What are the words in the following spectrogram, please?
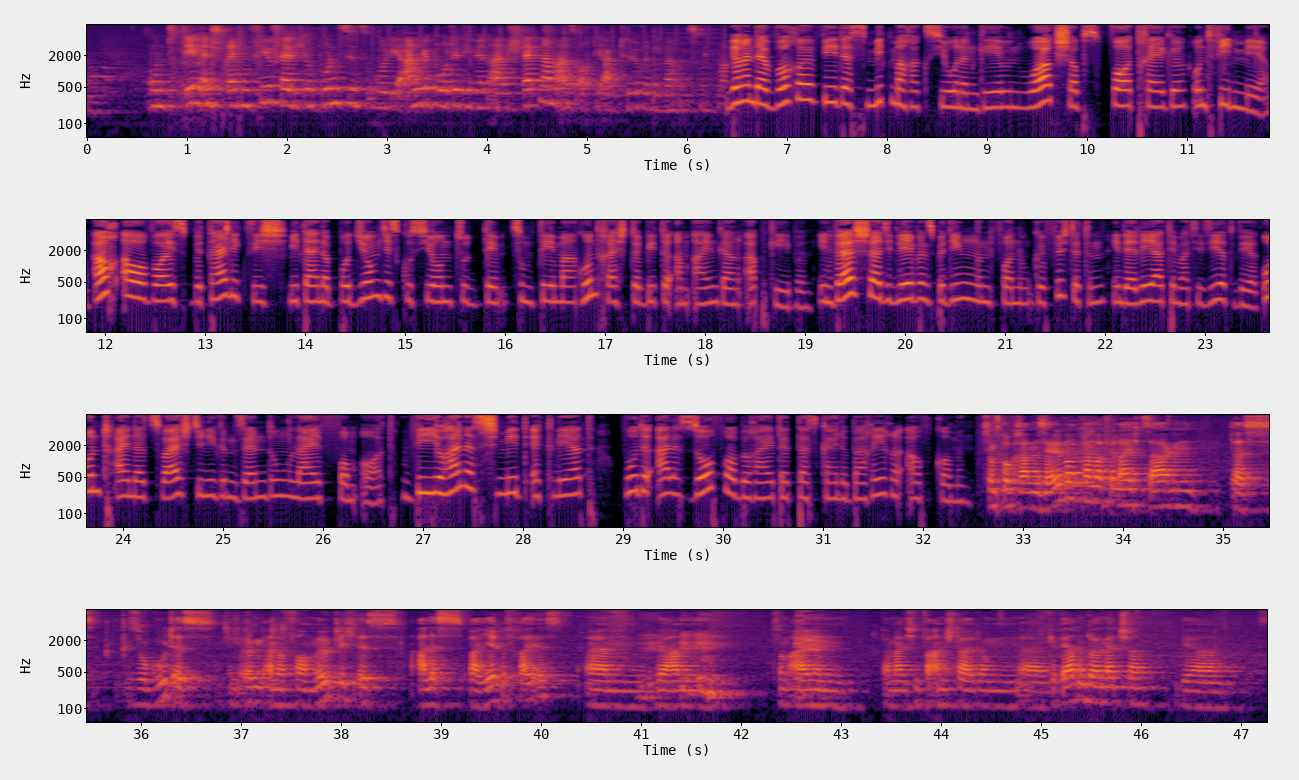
Und dementsprechend vielfältig und bunt sind sowohl die Angebote, die wir in allen Städten haben, als auch die Akteure, die bei uns mitmachen. Während der Woche wird es Mitmachaktionen geben, Workshops, Vorträge und viel mehr. Auch Our Voice beteiligt sich mit einer Podiumdiskussion zu dem, zum Thema Grundrechte bitte am Eingang abgeben, in welcher die Lebensbedingungen von Geflüchteten in der Lea thematisiert wird und einer zweistündigen Sendung live vom Ort. Wie Johannes Schmidt erklärt, wurde alles so vorbereitet, dass keine Barriere aufkommen. Zum Programm selber kann man vielleicht sagen, dass so gut es in irgendeiner Form möglich ist, alles barrierefrei ist. Ähm, wir haben zum einen bei manchen Veranstaltungen äh, Gebärdendolmetscher. Wir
